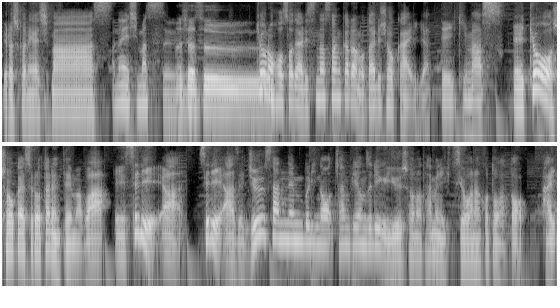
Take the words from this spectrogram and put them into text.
よろしくお願いしますお。願いします。お願いします。今今日の放送ではリスナーさんからのお便り紹介やっていきます。えー今日紹介するお便りのテーマは、えーセリエ A、セリエ A 勢13年ぶりのチャンピオンズリーグ優勝のために必要なことはと、はい、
